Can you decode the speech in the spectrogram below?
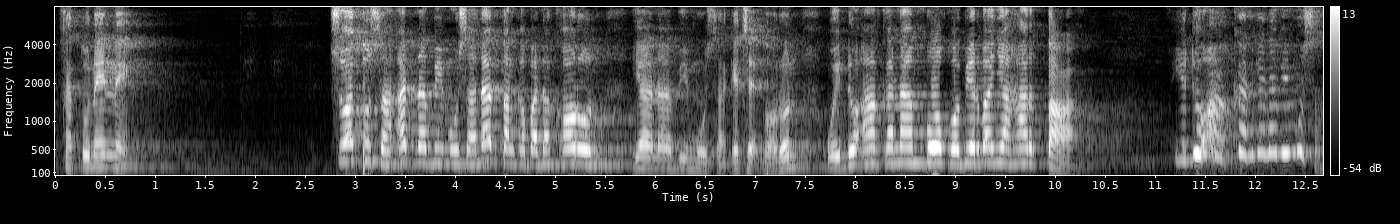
Satu nenek. Suatu saat Nabi Musa datang kepada Korun. Ya Nabi Musa, kecek Korun, woi doakan ambo kau biar banyak harta. Ya doakan kan Nabi Musa.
